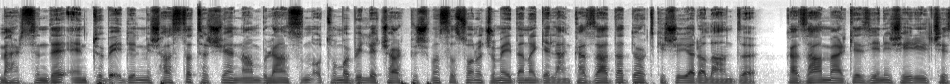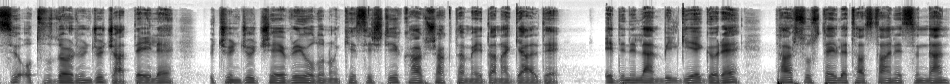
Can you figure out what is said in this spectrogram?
Mersin'de entübe edilmiş hasta taşıyan ambulansın otomobille çarpışması sonucu meydana gelen kazada 4 kişi yaralandı. Kaza Merkez Yenişehir ilçesi 34. cadde ile 3. çevre yolunun kesiştiği kavşakta meydana geldi. Edinilen bilgiye göre Tarsus Devlet Hastanesi'nden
